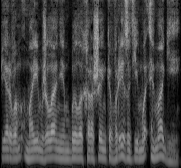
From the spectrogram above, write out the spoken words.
Первым моим желанием было хорошенько врезать ему эмагией.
